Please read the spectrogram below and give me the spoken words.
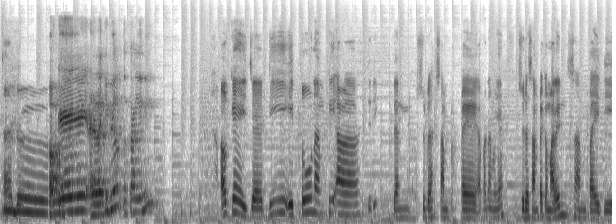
aduh Oke, ada lagi Bill tentang ini? Oke, jadi itu nanti uh, jadi dan sudah sampai apa namanya? Sudah sampai kemarin sampai di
